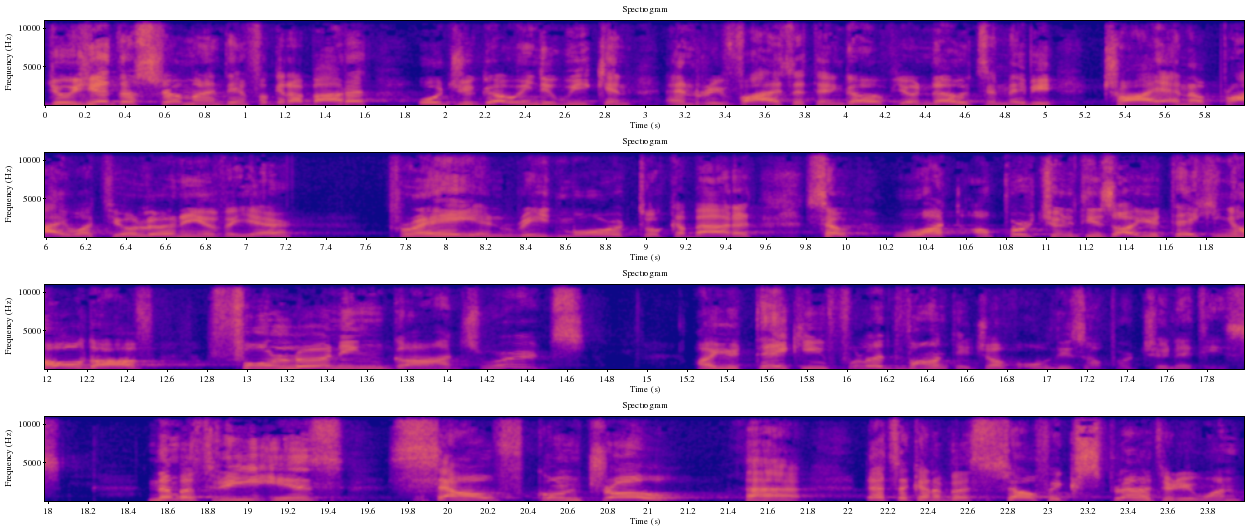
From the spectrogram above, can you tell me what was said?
Do you hear the sermon and then forget about it? Or do you go in the week and, and revise it and go over your notes and maybe try and apply what you're learning over here? Pray and read more, talk about it. So, what opportunities are you taking hold of for learning God's words? Are you taking full advantage of all these opportunities? Number three is self control. That's a kind of a self explanatory one.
